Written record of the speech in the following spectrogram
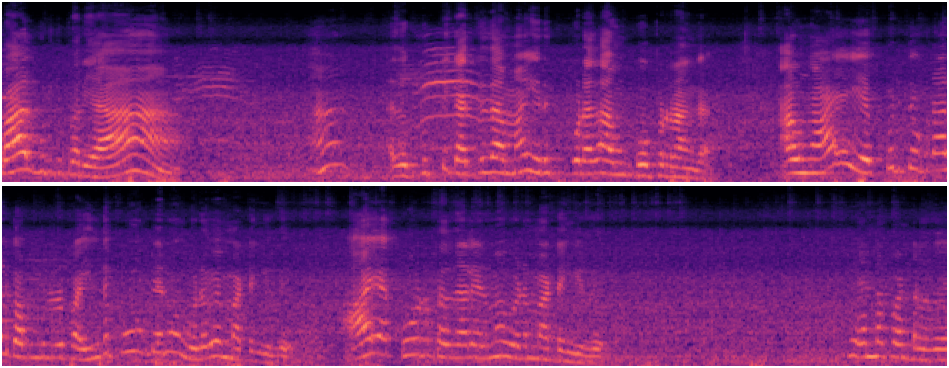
பால் குடிக்க போறியா? ஆ அது குட்டி கத்துதாம்மா இருக்கக்கூடாது அவங்க கூப்பிடுறாங்க. அவங்க ஆயா எப்படி தூக்கினாலும் கம்மிட்டு இருப்பா. இந்த என்னமோ விடவே மாட்டேங்குது. ஆயா கூட இருக்கிறதுனால என்னமோ விட மாட்டேங்குது. என்ன பண்ணுறது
